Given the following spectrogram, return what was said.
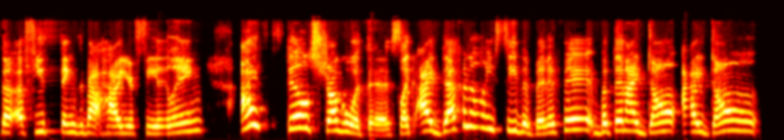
the, a few things about how you're feeling. I still struggle with this. Like i definitely see the benefit but then i don't i don't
